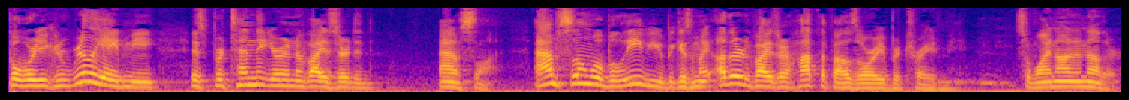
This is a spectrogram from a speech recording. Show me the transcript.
But where you can really aid me is pretend that you're an advisor to Absalom. Absalom will believe you because my other advisor, Ahithophel, has already betrayed me. So why not another?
